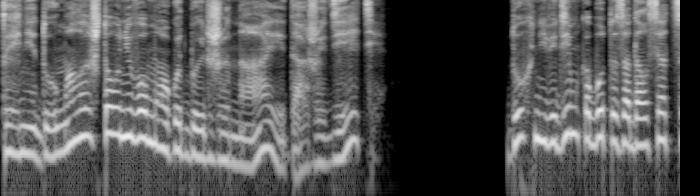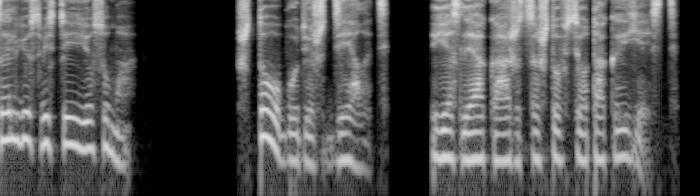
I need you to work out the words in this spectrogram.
Ты не думала, что у него могут быть жена и даже дети? Дух-невидимка будто задался целью свести ее с ума. Что будешь делать, если окажется, что все так и есть?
